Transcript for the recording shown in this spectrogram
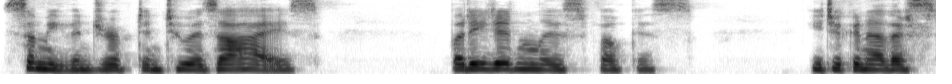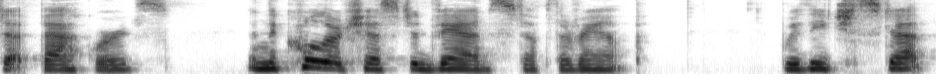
Some even dripped into his eyes. But he didn't lose focus. He took another step backwards, and the cooler chest advanced up the ramp. With each step,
